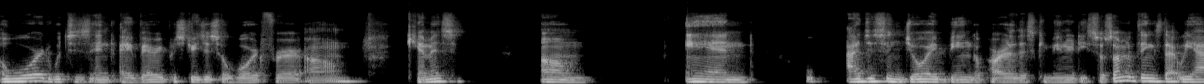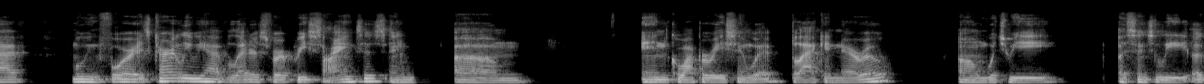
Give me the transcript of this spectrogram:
Award, which is in a very prestigious award for um, chemists. Um, and I just enjoy being a part of this community. So some of the things that we have moving forward is currently we have letters for pre-scientists and um, in cooperation with Black in Neuro, um, which we essentially uh,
